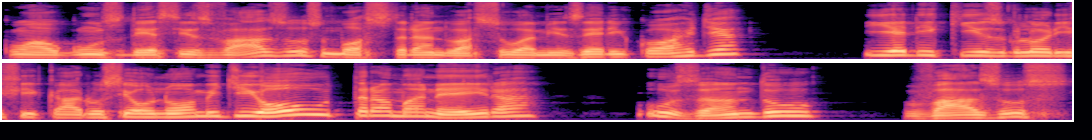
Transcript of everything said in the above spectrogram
com alguns desses vasos, mostrando a sua misericórdia, e ele quis glorificar o seu nome de outra maneira, usando vasos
